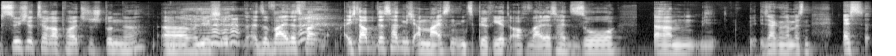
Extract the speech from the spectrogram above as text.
psychotherapeutische Stunde, äh, ich, also weil das war, ich glaube, das hat mich am meisten inspiriert, auch weil es halt so, ähm, wie, wie sagen wir am besten, es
